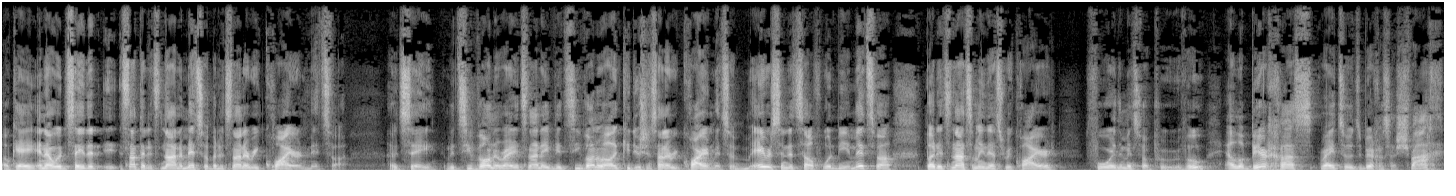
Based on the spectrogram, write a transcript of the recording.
Okay, and I would say that it's not that it's not a mitzvah, but it's not a required mitzvah. I would say vitzivonu, right? It's not a vitzivonu al kiddushin. It's not a required mitzvah. Erison itself would be a mitzvah, but it's not something that's required for the mitzvah pruruvu. Ela birchas, right? So it's a birchas hashvach,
